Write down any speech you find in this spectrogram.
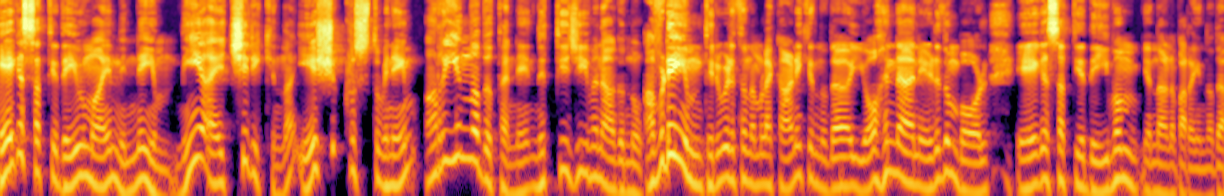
ഏകസത്യ ദൈവമായ നിന്നെയും നീ അയച്ചിരിക്കുന്ന യേശുക്രിസ്തുവിനെയും അറിയുന്നത് തന്നെ നിത്യജീവനാകുന്നു. അവിടെയും തിരുവഴുത്ത് നമ്മളെ കാണിക്കുന്നത് യോഹന്നാൻ എഴുതുമ്പോൾ ഏകസത്യ ദൈവം എന്നാണ് പറയുന്നത്.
